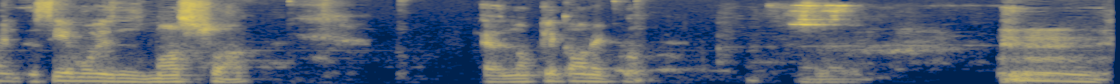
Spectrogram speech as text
And the CMO is this master. I will now click on it.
